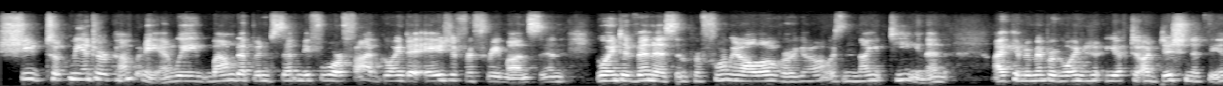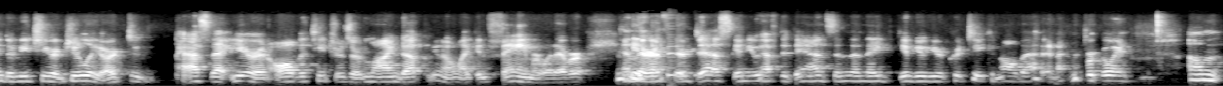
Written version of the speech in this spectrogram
she took me into her company and we wound up in 74 or 5 going to asia for three months and going to venice and performing all over. You know i was 19 and i can remember going to, you have to audition at the end of each year at juilliard to pass that year and all the teachers are lined up you know like in fame or whatever and they're at their desk and you have to dance and then they give you your critique and all that. And i remember going um,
